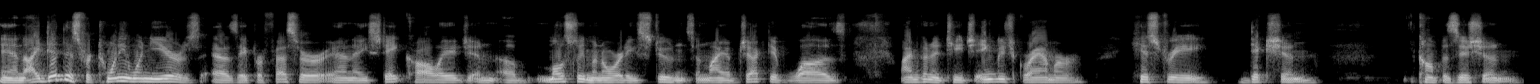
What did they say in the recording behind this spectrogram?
And I did this for 21 years as a professor in a state college and of mostly minority students. And my objective was I'm going to teach English grammar, history, diction, composition,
